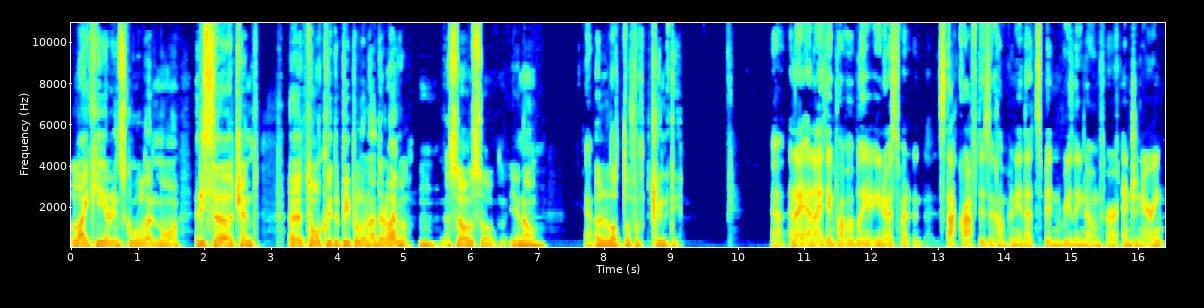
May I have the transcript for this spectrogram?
like here in school and more research and uh, talk with the people on other level. Mm. So, so you know, mm. Yeah. a lot of opportunity. Yeah, and I and I think probably you know Statkraft is a company that's been really known for engineering.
